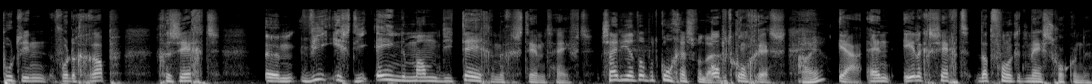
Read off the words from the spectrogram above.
Poetin voor de grap gezegd... Um, wie is die ene man die tegen me gestemd heeft? Zei hij dat op het congres vandaag? Op het congres. Oh ja? Ja, en eerlijk gezegd, dat vond ik het meest schokkende.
